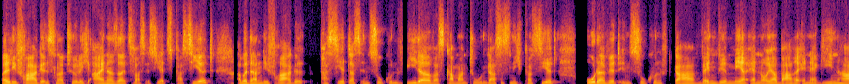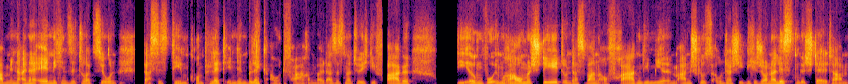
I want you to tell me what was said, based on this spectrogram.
weil die Frage ist natürlich einerseits, was ist jetzt passiert, aber dann die Frage, passiert das in Zukunft wieder? Was kann man tun, dass es nicht passiert? Oder wird in Zukunft gar, wenn wir mehr erneuerbare Energien haben, in einer ähnlichen Situation das System komplett in den Blackout fahren? Weil das ist natürlich die Frage, die irgendwo im Raume steht. Und das waren auch Fragen, die mir im Anschluss unterschiedliche Journalisten gestellt haben.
